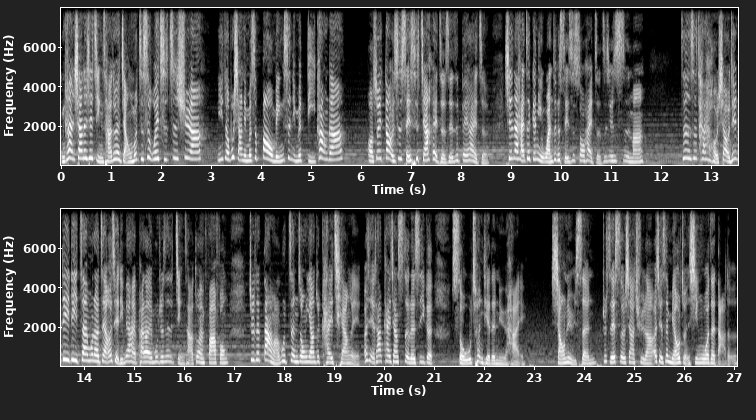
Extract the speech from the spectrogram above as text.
你看，像那些警察都在讲，我们只是维持秩序啊，你怎么不想你们是暴民，是你们抵抗的啊？哦，所以到底是谁是加害者，谁是被害者？现在还在跟你玩这个谁是受害者这件事吗？真的是太好笑，我今天历历在目到这样，而且里面还拍到一幕，就是警察突然发疯，就在大马路正中央就开枪，哎，而且他开枪射的是一个手无寸铁的女孩，小女生，就直接射下去了，而且是瞄准心窝在打的。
